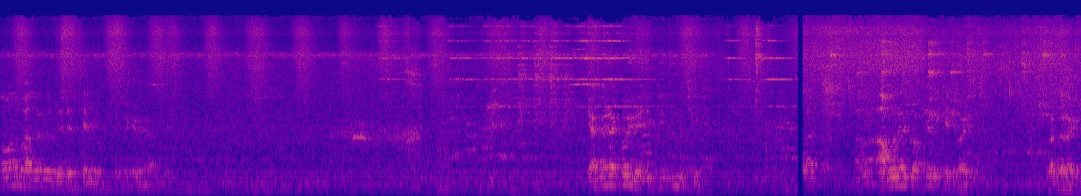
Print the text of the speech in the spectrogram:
আমারও ভালো লাগল দেশের ছেলে, সেখানে ক্যামেরা কই রে? কি তুলছিস? আমলের কফি আমি খেতে পারি না। লাগে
